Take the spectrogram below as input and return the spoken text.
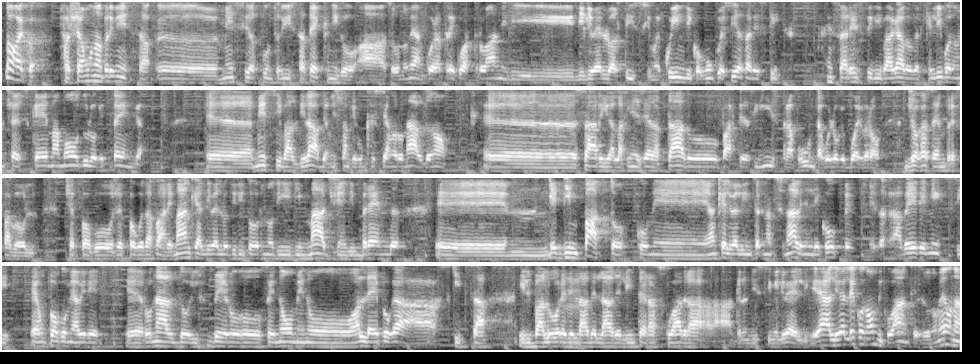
No, ecco, facciamo una premessa. Eh, Messi dal punto di vista tecnico ha secondo me ancora 3-4 anni di, di, livello altissimo e quindi comunque sia saresti, saresti ripagato perché lì poi non c'è schema, modulo che tenga. Eh, Messi va al di là, abbiamo visto anche con Cristiano Ronaldo, no? Eh, Sarri alla fine si è adattato, parte da sinistra, punta, quello che vuoi, però gioca sempre e fa gol, c'è poco, c'è poco da fare, ma anche a livello di ritorno di, di immagine, di brand eh, e di impatto, come anche a livello internazionale nelle coppe, avere Messi è un po' come avere eh, Ronaldo, il vero fenomeno all'epoca, schizza il valore mm. della, della, dell'intera squadra a grandissimi livelli e a livello economico anche, secondo me una,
